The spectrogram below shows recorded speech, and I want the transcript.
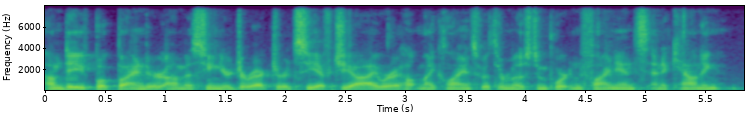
I'm Dave Bookbinder. I'm a senior director at CFGI, where I help my clients with their most important finance and accounting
